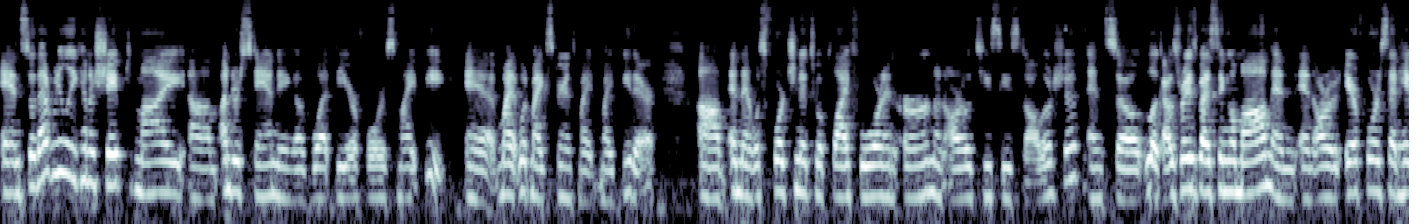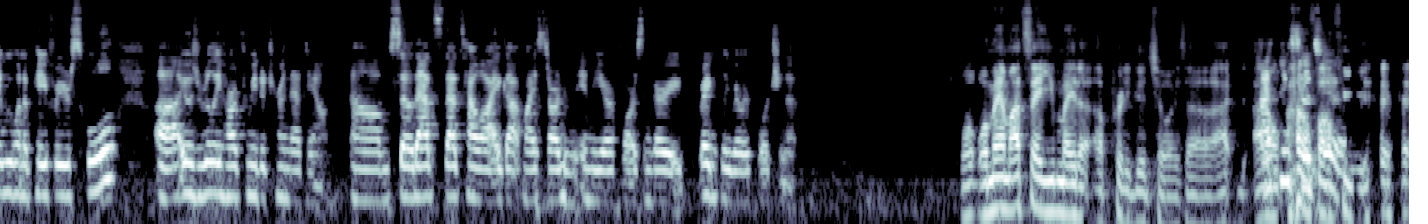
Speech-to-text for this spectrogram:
And so that really kind of shaped my um, understanding of what the Air Force might be and my, what my experience might might be there. Um, and then was fortunate to apply for and earn an ROTC scholarship. And so, look, I was raised by a single mom, and and our Air Force said, "Hey, we want to pay for your school." Uh, it was really hard for me to turn that down. Um, so that's that's how I got my start in, in the Air Force, and very frankly, very fortunate. Well, well, ma'am, I'd say you made a, a pretty good choice. Uh, I, I, don't, I think so I too.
